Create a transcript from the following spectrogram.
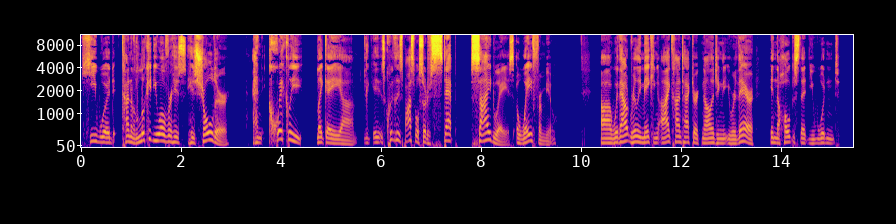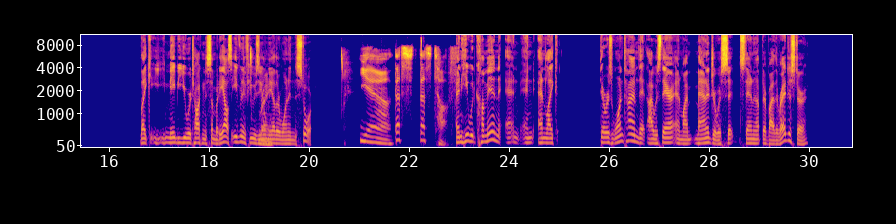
he would kind of look at you over his his shoulder and quickly like a um, as quickly as possible sort of step sideways away from you uh, without really making eye contact or acknowledging that you were there in the hopes that you wouldn't like maybe you were talking to somebody else even if he was the only other one in the store Yeah, that's that's tough. and he would come in and and and like there was one time that I was there and my manager was sit, standing up there by the register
